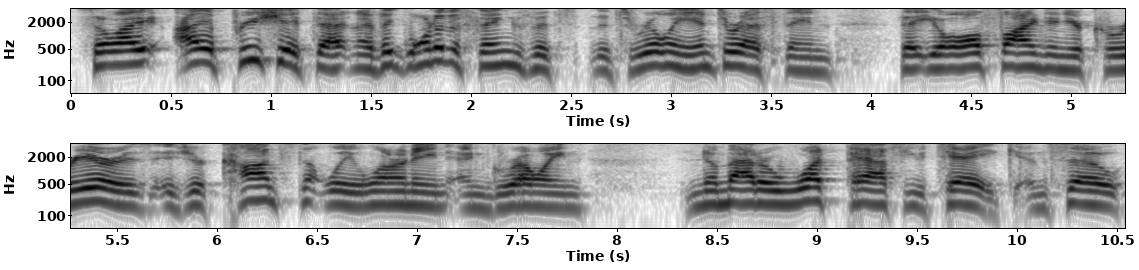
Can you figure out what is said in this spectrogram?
So I, I appreciate that, and I think one of the things that's that's really interesting that you'll all find in your career is, is you're constantly learning and growing, no matter what path you take. And so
